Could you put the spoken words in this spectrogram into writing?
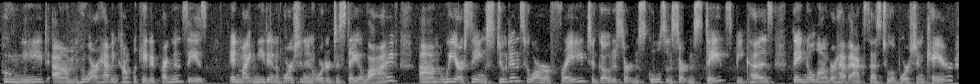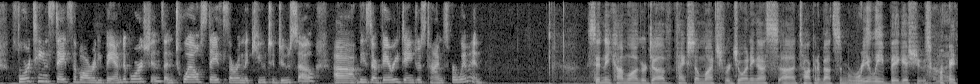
who need um, who are having complicated pregnancies and might need an abortion in order to stay alive. Um, we are seeing students who are afraid to go to certain schools in certain states because they no longer have access to abortion care. 14 states have already banned abortions, and 12 states are in the queue to do so. Uh, these are very dangerous times for women. Sydney Kamlager Dove, thanks so much for joining us, uh, talking about some really big issues right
